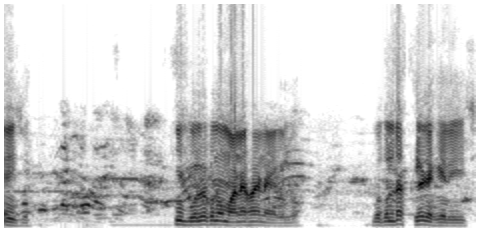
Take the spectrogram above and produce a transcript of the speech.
এই যে, কি বলে কোনো মানে হয় না এগুলো। বোতলটা ফেলে রেখে দিয়েছি।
